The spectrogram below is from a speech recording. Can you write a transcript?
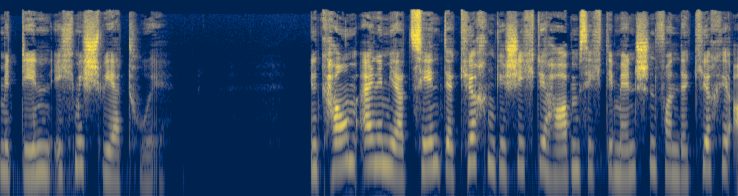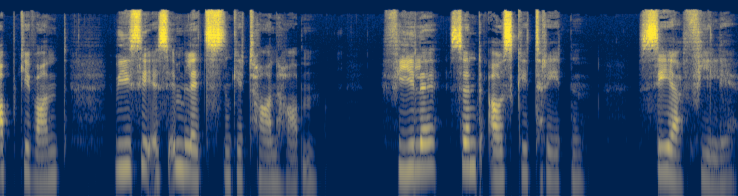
mit denen ich mich schwer tue. In kaum einem Jahrzehnt der Kirchengeschichte haben sich die Menschen von der Kirche abgewandt, wie sie es im letzten getan haben. Viele sind ausgetreten, sehr viele.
